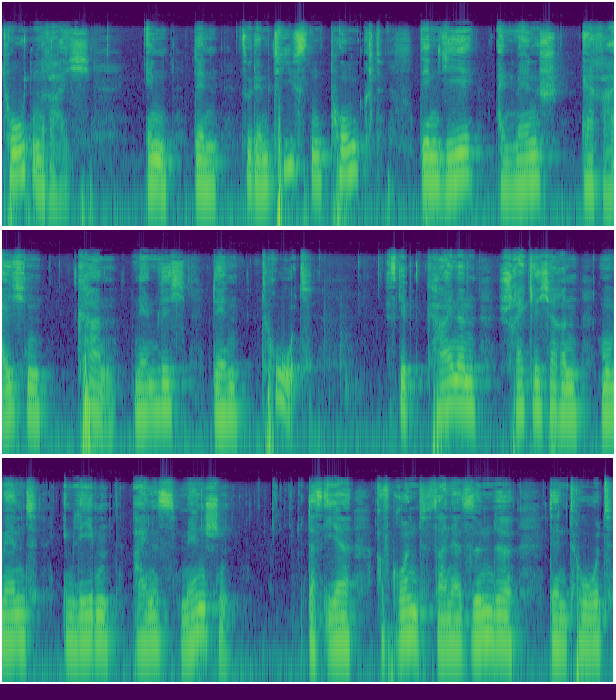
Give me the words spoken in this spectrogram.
Totenreich, in den, zu dem tiefsten Punkt, den je ein Mensch erreichen kann, nämlich den Tod. Es gibt keinen schrecklicheren Moment im Leben eines Menschen, dass er aufgrund seiner Sünde den Tod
